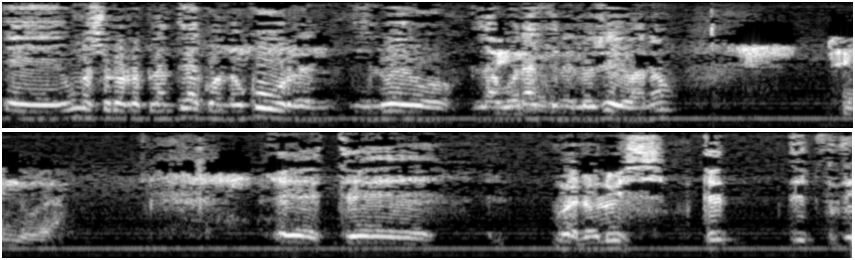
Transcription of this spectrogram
eh, uno se lo replantea cuando ocurren y luego la vorágine lo lleva, ¿no? Sin duda. Este, bueno, Luis, te- te- te-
